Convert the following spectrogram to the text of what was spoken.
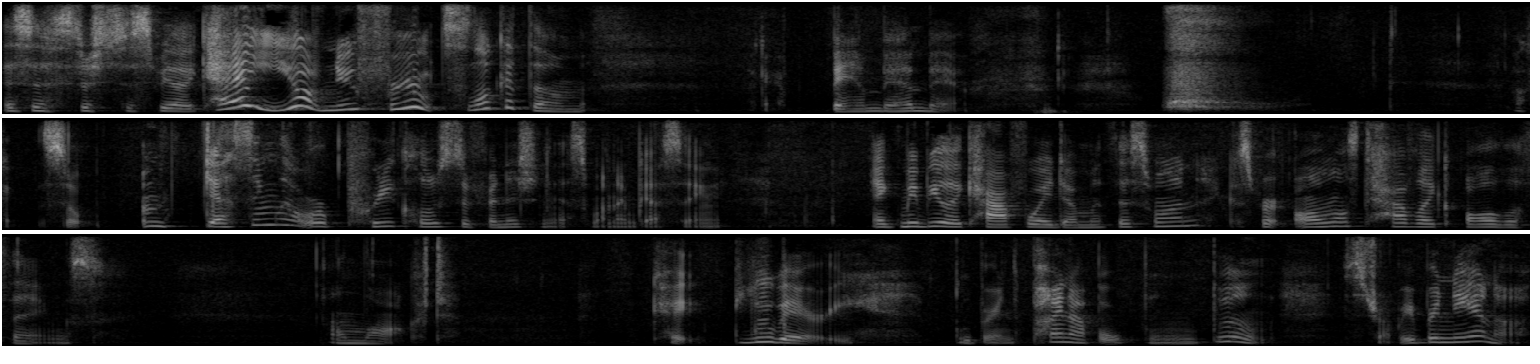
is just, just, just be like, hey, you have new fruits. Look at them. Okay, bam, bam, bam. Okay, so I'm guessing that we're pretty close to finishing this one, I'm guessing. Like maybe like halfway done with this one because we're almost have like all the things unlocked. Okay, blueberry. Blueberry and the pineapple. Boom, boom. Strawberry banana.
